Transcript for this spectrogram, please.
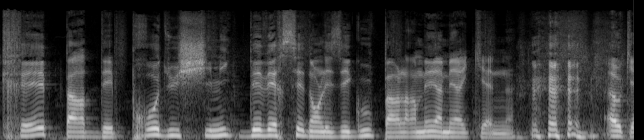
créé par des produits chimiques déversés dans les égouts par l'armée américaine. Ah, ok.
